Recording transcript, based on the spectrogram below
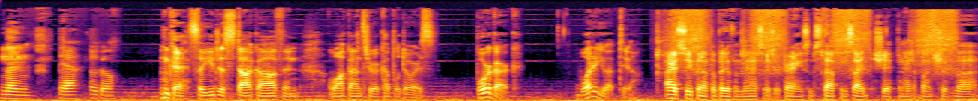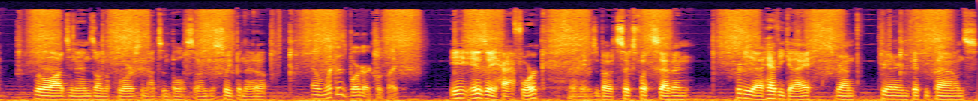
And then yeah, he'll go. Okay, so you just stalk off and walk on through a couple doors. Borgark, what are you up to? I was sweeping up a bit of a mess. I was repairing some stuff inside the ship and had a bunch of uh, little odds and ends on the floor, some nuts and bolts, so I'm just sweeping that up. And what does Borgark look like? He is a half orc. He's about six foot seven. Pretty uh, heavy guy. He's around 350 pounds.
